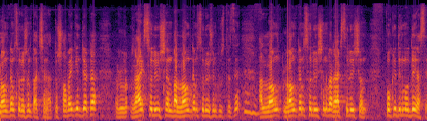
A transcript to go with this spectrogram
লং টার্ম সলিউশন পাচ্ছে না। তো সবাই কিন্তু একটা রাইট সলিউশন বা লং টার্ম সলিউশন খুঁজতেছে। আর লং লং টার্ম সলিউশন বা রাইট সলিউশন প্রকৃতির মধ্যেই আছে।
